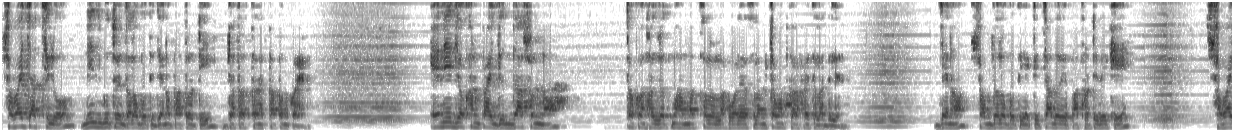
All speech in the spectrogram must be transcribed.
সবাই চাচ্ছিল নিজ গোত্রের দলপতি যেন পাথরটি যথাস্থানে স্থাপন করেন। এ নিয়ে যখন প্রায় যুদ্ধ আসন্ন তখন হজরত মোহাম্মদ আলাইসাল্লাম চমৎকার ফয়তলা দিলেন, যেন সব দলপতি একটি চাদরে পাথরটি রেখে সবাই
